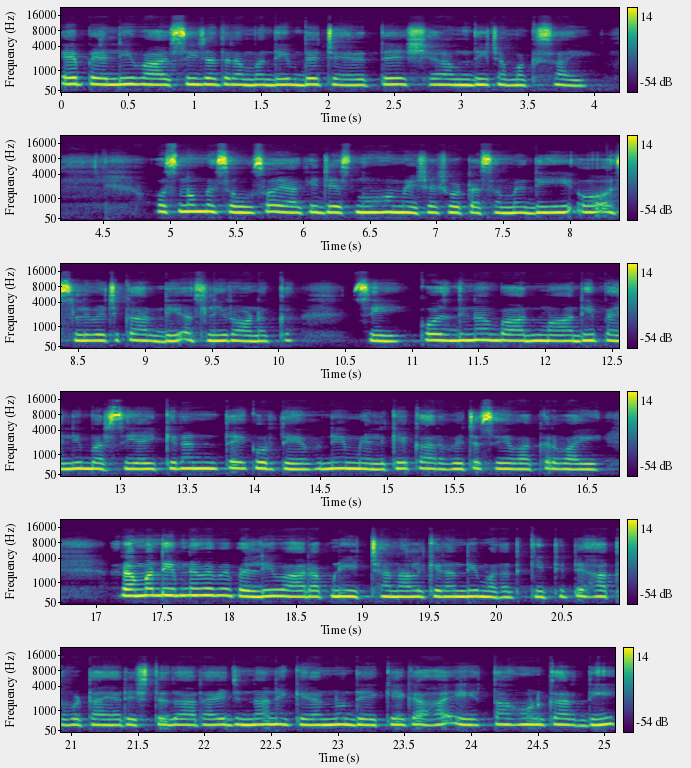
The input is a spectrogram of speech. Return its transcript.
ਇਹ ਪਹਿਲੀ ਵਾਰ ਸੀ ਜਦ ਰਮਨਦੀਪ ਦੇ ਚਿਹਰੇ ਤੇ ਸ਼ਰਮ ਦੀ ਚਮਕ ਸਾਈ ਉਸ ਨੂੰ ਮਹਿਸੂਸ ਹੋਇਆ ਕਿ ਜਿਸ ਨੂੰ ਹਮੇਸ਼ਾ ਛੋਟਾ ਸਮਝਦੀ ਸੀ, ਉਹ ਅਸਲ ਵਿੱਚ ਘਰ ਦੀ ਅਸਲੀ ਰੌਣਕ ਸੀ। ਕੁਝ ਦਿਨਾਂ ਬਾਅਦ ਮਾਂ ਦੀ ਪਹਿਲੀ ਬਰਸੀ ਆਈ। ਕਿਰਨ ਅਤੇ ਗੁਰਦੇਵ ਨੇ ਮਿਲ ਕੇ ਘਰ ਵਿੱਚ ਸੇਵਾ ਕਰਵਾਈ। ਰਮਨਦੀਪ ਨੇ ਵੀ ਪਹਿਲੀ ਵਾਰ ਆਪਣੀ ਇੱਛਾ ਨਾਲ ਕਿਰਨ ਦੀ ਮਦਦ ਕੀਤੀ ਤੇ ਹੱਥ ਵਟਾਇਆ ਰਿਸ਼ਤੇਦਾਰ ਆਏ, ਜਿਨ੍ਹਾਂ ਨੇ ਕਿਰਨ ਨੂੰ ਦੇਖ ਕੇ ਕਿਹਾ, ਇਹ ਤਾਂ ਹੁਣ ਘਰ ਦੀ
